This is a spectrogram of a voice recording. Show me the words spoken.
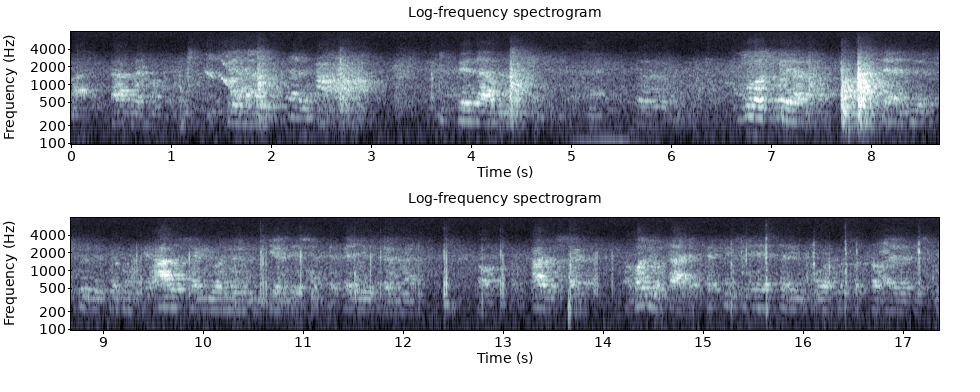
más tárgyalnak. Például, így például volt olyan szerző között, aki házassági vagy kérdéseket egyértelműen a házasság a vagyontárgyak helye szerint volt, most a szabályozás szó,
